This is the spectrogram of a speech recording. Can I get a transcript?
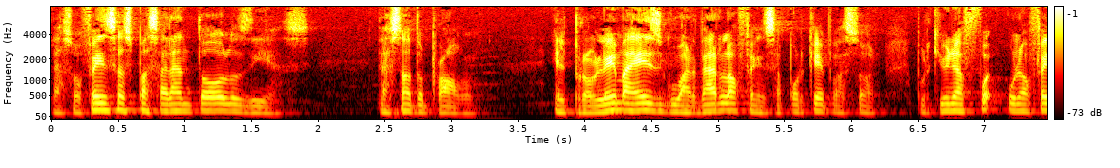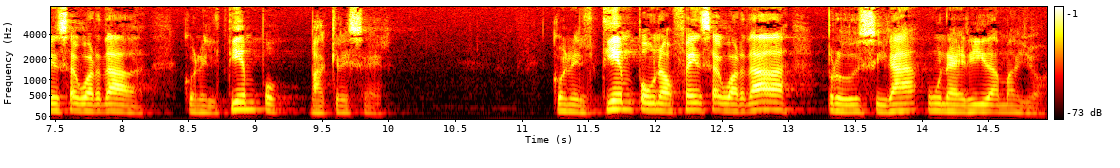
Las ofensas pasarán todos los días. That's not the problem. El problema es guardar la ofensa. ¿Por qué, pastor? Porque una, una ofensa guardada con el tiempo va a crecer. Con el tiempo una ofensa guardada producirá una herida mayor.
